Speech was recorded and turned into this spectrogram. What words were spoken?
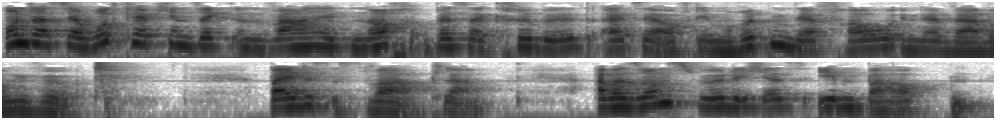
Und dass der Rotkäppchensekt in Wahrheit noch besser kribbelt, als er auf dem Rücken der Frau in der Werbung wirkt. Beides ist wahr, klar. Aber sonst würde ich es eben behaupten.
